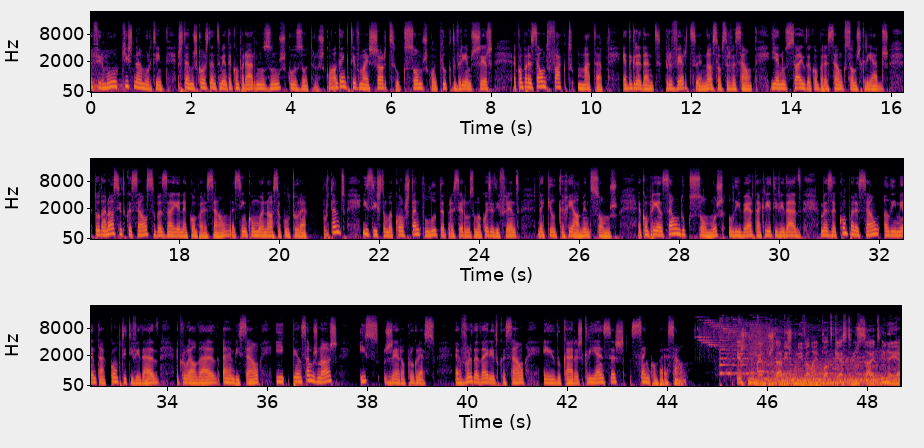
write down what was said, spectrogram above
Afirmou Krishnamurti. Estamos constantemente a comparar-nos uns com os outros, com alguém que teve mais sorte, o que somos, com aquilo que deveríamos ser. A comparação, de facto, mata. É degradante, perverte a nossa observação e é no seio da comparação que somos criados. Toda a nossa educação se baseia na comparação, assim como a nossa cultura. Portanto, existe uma constante luta para sermos uma coisa diferente daquilo que realmente somos. A compreensão do que somos liberta a criatividade, mas a comparação alimenta a competitividade, a crueldade, a ambição e, pensamos nós, isso gera o progresso. A verdadeira educação é educar as crianças sem comparação. Este momento está disponível em podcast no site e na app.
